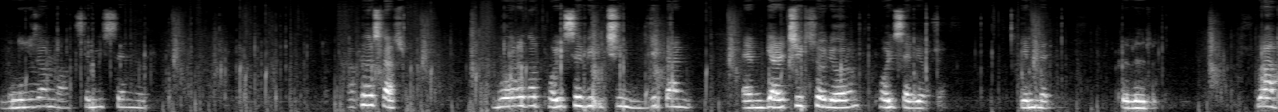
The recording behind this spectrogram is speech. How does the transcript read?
Bulacağım lan. Seni hiç sevmiyorum. Arkadaşlar. Bu arada polis evi için cidden em, gerçek söylüyorum. Polis evi yapacağım. Yemin ederim. Lan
